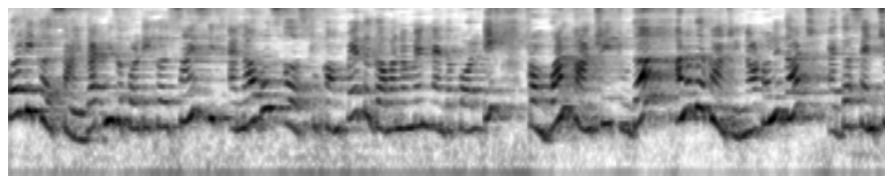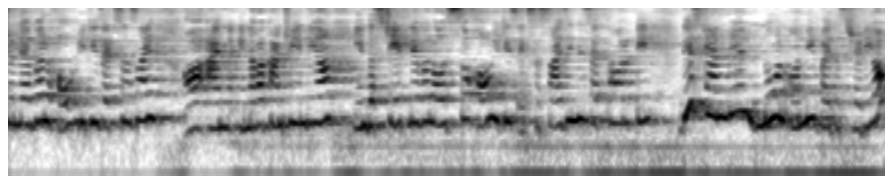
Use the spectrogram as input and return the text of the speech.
political science. That means the political science it enables us to compare the government and the politics from one country to the another country. Not only that, at the central level, how it is exercised uh, and in our country India, in the state level also, how it is exercising this authority. This can be known only by the study of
